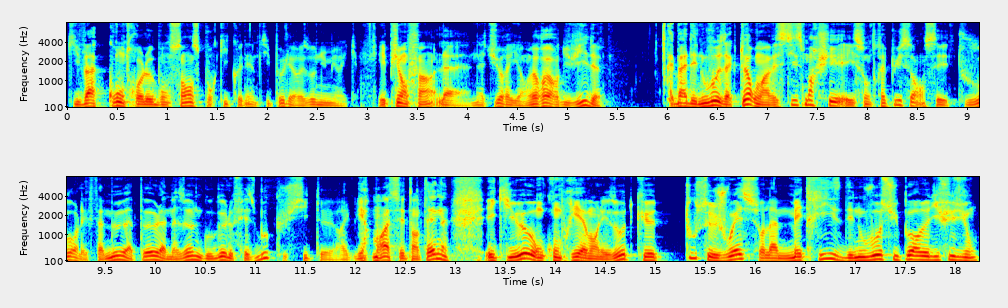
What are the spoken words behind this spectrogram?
qui va contre le bon sens pour qui connaît un petit peu les réseaux numériques. Et puis enfin, la nature ayant horreur du vide, eh ben, des nouveaux acteurs ont investi ce marché et ils sont très puissants. C'est toujours les fameux Apple, Amazon, Google, Facebook que je cite euh, régulièrement à cette antenne et qui eux ont compris avant les autres que tout se jouait sur la maîtrise des nouveaux supports de diffusion,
